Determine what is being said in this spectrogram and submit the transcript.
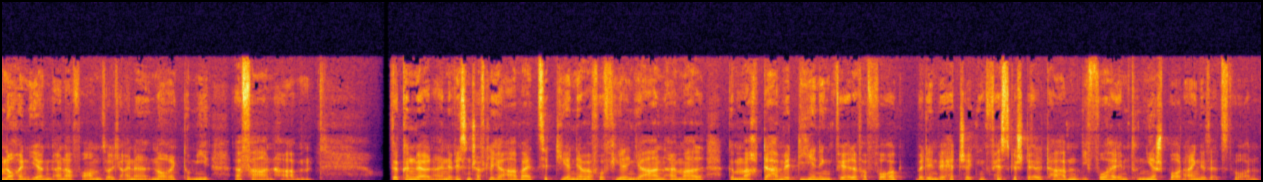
noch in irgendeiner Form solch eine Neurektomie erfahren haben. Da können wir eine wissenschaftliche Arbeit zitieren, die haben wir vor vielen Jahren einmal gemacht. Da haben wir diejenigen Pferde verfolgt, bei denen wir Headshaking festgestellt haben, die vorher im Turniersport eingesetzt worden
